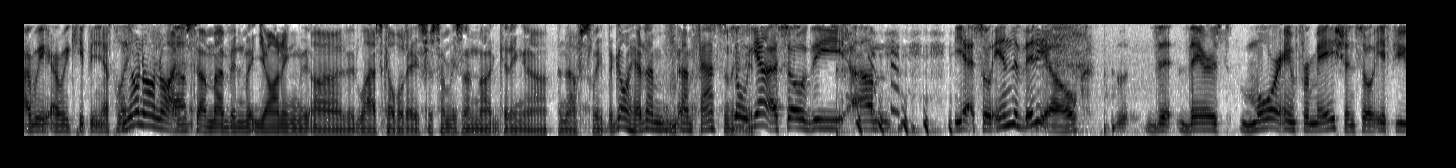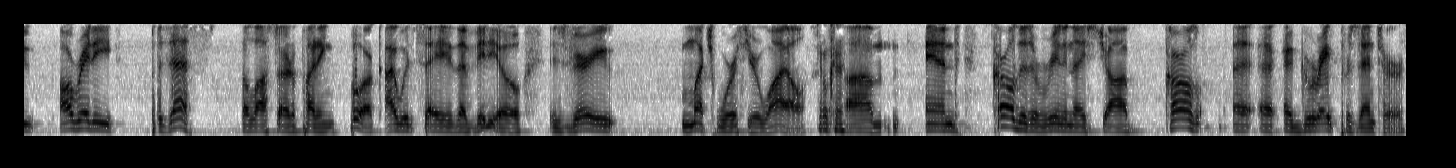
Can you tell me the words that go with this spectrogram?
are we are we keeping you up late? no, no, no. I Um, just um, I've been yawning uh, the last couple of days for some reason. I'm not getting uh, enough sleep. But go ahead. I'm I'm fascinated. So yeah, so the um, yeah, so in the video, the, there's more information. So if you already possess the Lost Art of Putting book, I would say the video is very much worth your while. Okay. Um, and Karl does a really nice job. Karl's a, a, a great presenter.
